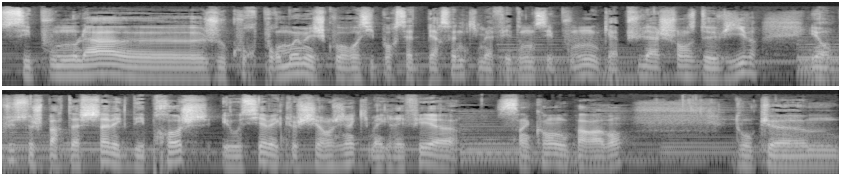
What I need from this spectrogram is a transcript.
ces poumons-là, euh, je cours pour moi, mais je cours aussi pour cette personne qui m'a fait don de ses poumons et qui a plus la chance de vivre. Et en plus, je partage ça avec des proches et aussi avec le chirurgien qui m'a greffé 5 ans auparavant. Donc euh,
